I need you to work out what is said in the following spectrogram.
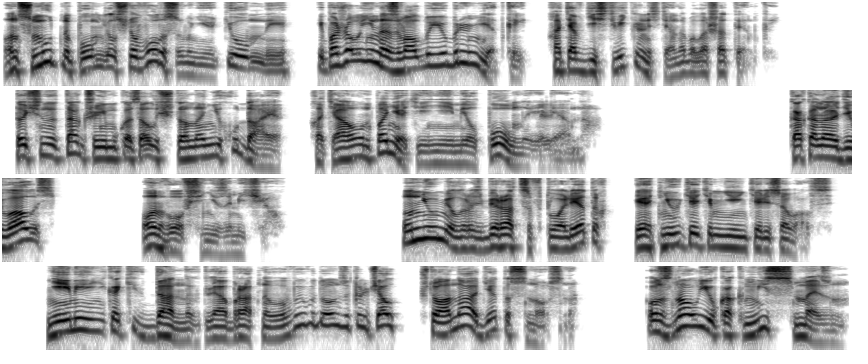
Он смутно помнил, что волосы у нее темные, и, пожалуй, не назвал бы ее брюнеткой, хотя в действительности она была шатенкой. Точно так же ему казалось, что она не худая, хотя он понятия не имел, полная ли она. Как она одевалась, он вовсе не замечал. Он не умел разбираться в туалетах и отнюдь этим не интересовался. Не имея никаких данных для обратного вывода, он заключал, что она одета сносно. Он знал ее как мисс Мезн,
